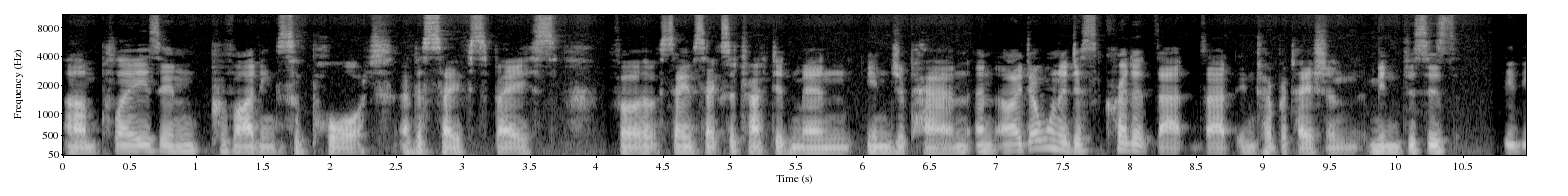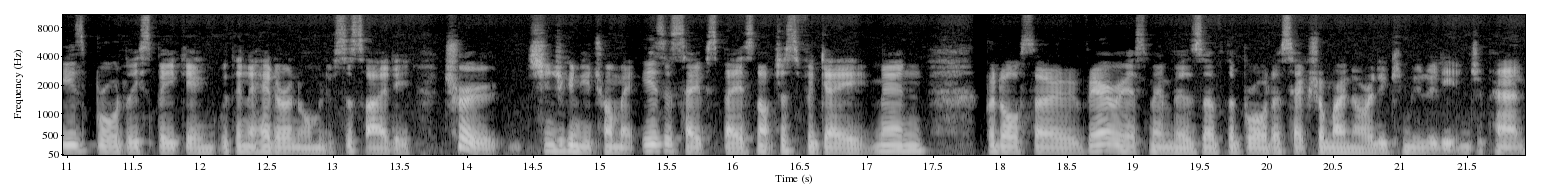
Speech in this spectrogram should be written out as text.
um, plays in providing support and a safe space for same-sex attracted men in Japan. And I don't want to discredit that that interpretation. I mean, this is it is broadly speaking within a heteronormative society true. Shinjuku Nichome is a safe space not just for gay men, but also various members of the broader sexual minority community in Japan.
